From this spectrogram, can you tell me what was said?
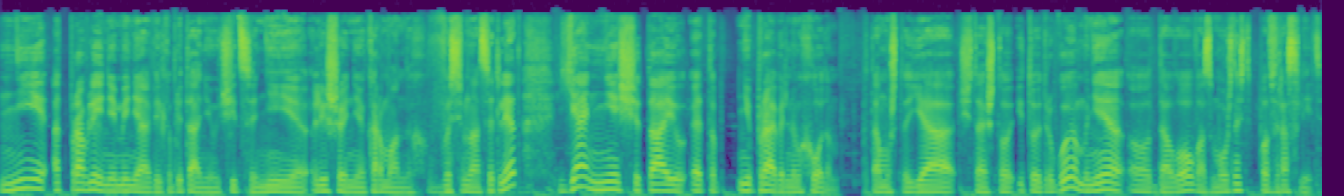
ни отправление меня в Великобританию учиться, ни лишение карманных в 18 лет, я не считаю это неправильным ходом. Потому что я считаю, что и то, и другое мне э, дало возможность повзрослеть.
